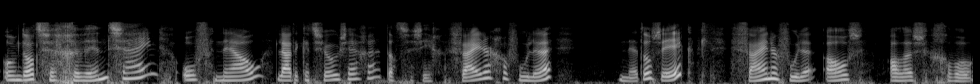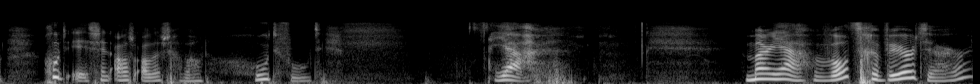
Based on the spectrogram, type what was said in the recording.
Omdat ze gewend zijn, of nou, laat ik het zo zeggen, dat ze zich veiliger voelen, net als ik, fijner voelen als alles gewoon goed is. En als alles gewoon goed voelt. Ja. Maar ja, wat gebeurt er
